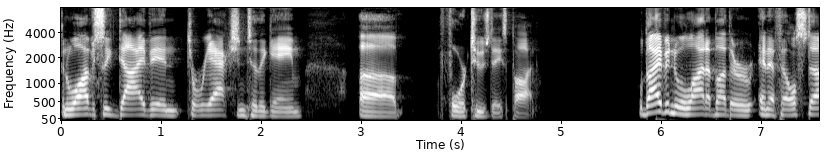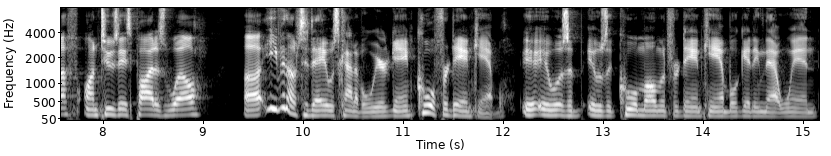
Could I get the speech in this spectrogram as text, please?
And we'll obviously dive into reaction to the game uh, for Tuesday's pod. We'll dive into a lot of other NFL stuff on Tuesday's pod as well. Uh, even though today was kind of a weird game, cool for Dan Campbell. It, it, was a it was a cool moment for Dan Campbell getting that win.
